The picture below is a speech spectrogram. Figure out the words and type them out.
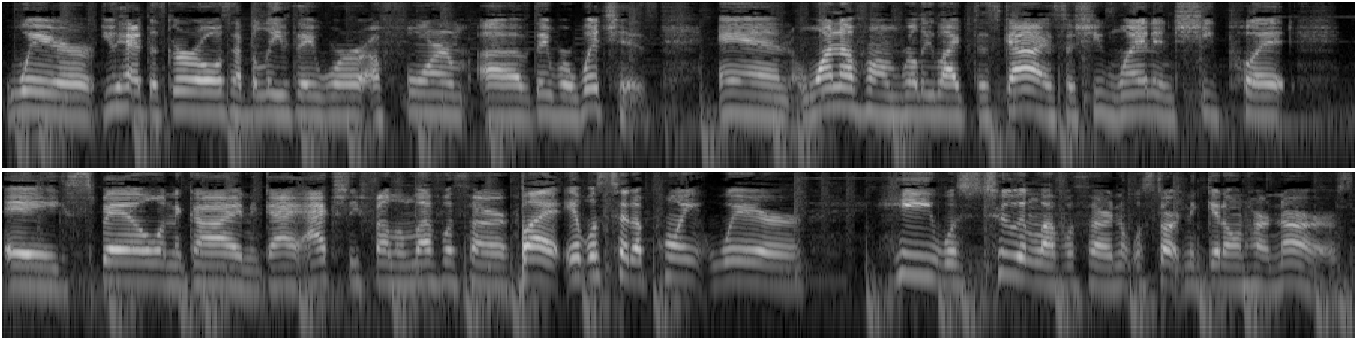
where you had the girls, I believe they were a form of, they were witches. And one of them really liked this guy. So she went and she put a spell on the guy, and the guy actually fell in love with her. But it was to the point where he was too in love with her and it was starting to get on her nerves.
